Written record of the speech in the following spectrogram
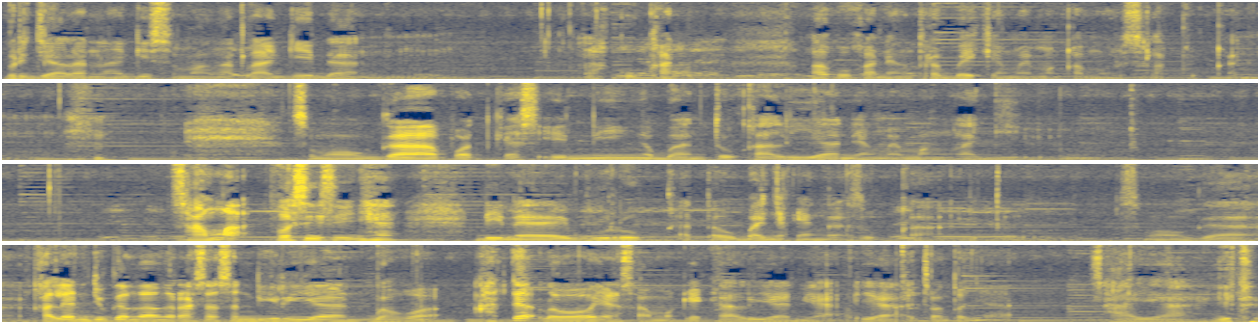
berjalan lagi semangat lagi dan lakukan. Lakukan yang terbaik yang memang kamu harus lakukan. Semoga podcast ini ngebantu kalian yang memang lagi sama posisinya dinilai buruk atau banyak yang nggak suka gitu semoga. Kalian juga nggak ngerasa sendirian bahwa ada loh yang sama kayak kalian ya. Ya contohnya saya gitu.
